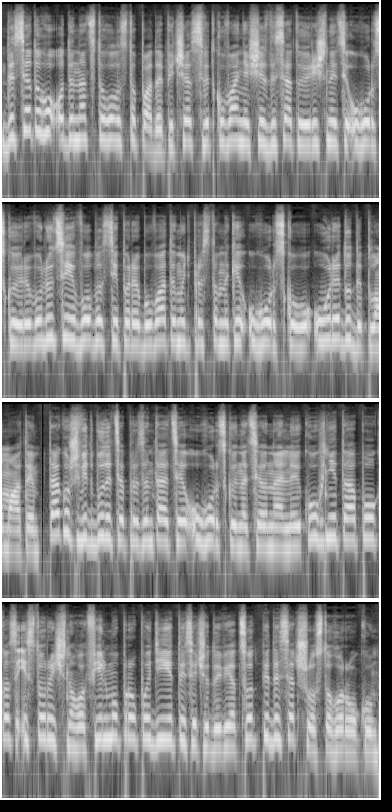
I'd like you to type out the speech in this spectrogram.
10-11 листопада під час святкування 60-ї річниці угорської революції в області перебуватимуть представники угорського уряду, дипломати. Також відбудеться презентація угорської національної кухні та показ історичного фільму про події 1956 року.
